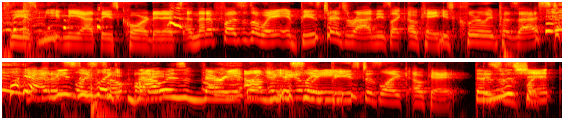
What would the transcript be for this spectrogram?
Please meet me at these coordinates." And then it fuzzes away, and Beast turns around, and he's like, "Okay, he's clearly possessed." Like, yeah, and Beast is like, so that was very Like, obviously. Beast is like, "Okay, this, is like, shit.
